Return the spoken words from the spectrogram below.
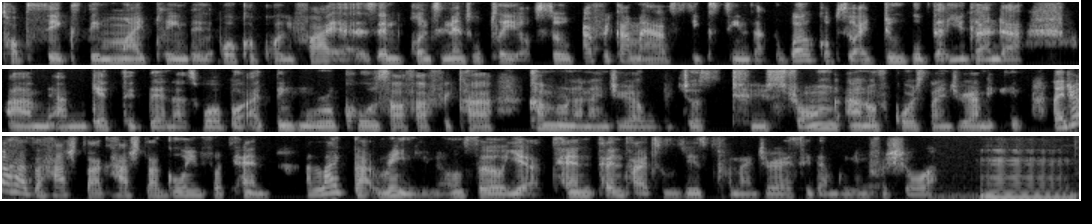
top six, they might play in the World Cup qualifiers and continental playoffs. So Africa might have six teams at the World Cup. So I do hope that Uganda um, um, gets it then as well. But I think Morocco, South Africa, Cameroon, and Nigeria will be just too strong. And of course, Nigeria Nigeria has a hashtag, hashtag going for 10. I like that ring, you know. So yeah, 10, 10 titles used for Nigeria. I see them winning for sure. Mm,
